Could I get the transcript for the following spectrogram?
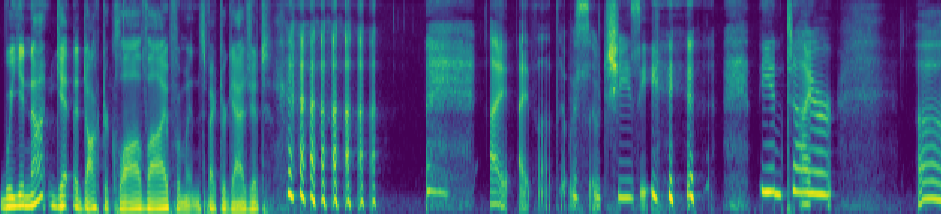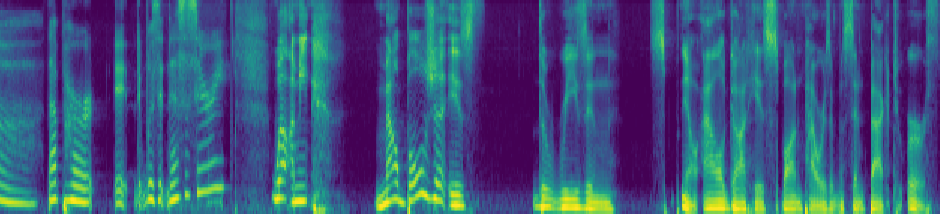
will you not get a Dr. Claw vibe from Inspector Gadget? I I thought that was so cheesy. the entire uh that part it was it necessary? Well, I mean, Malebolgia is the reason you know Al got his spawn powers and was sent back to Earth.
